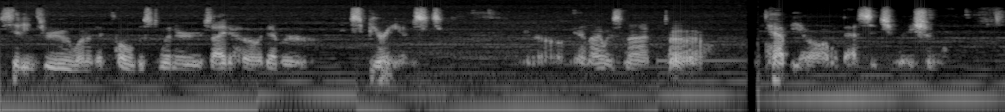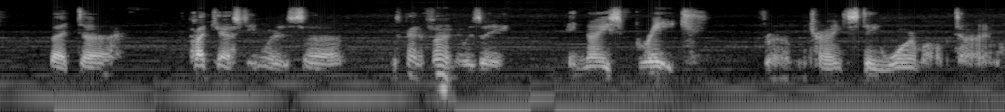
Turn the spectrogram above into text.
sitting through one of the coldest winters Idaho had ever experienced. You know, and I was not uh, happy at all with that situation. But uh, podcasting was uh, was kind of fun. It was a a nice break from trying to stay warm all the time.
